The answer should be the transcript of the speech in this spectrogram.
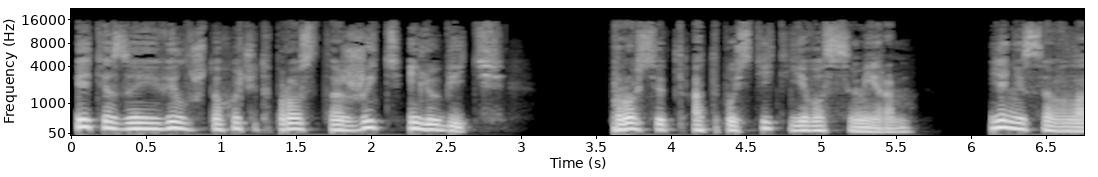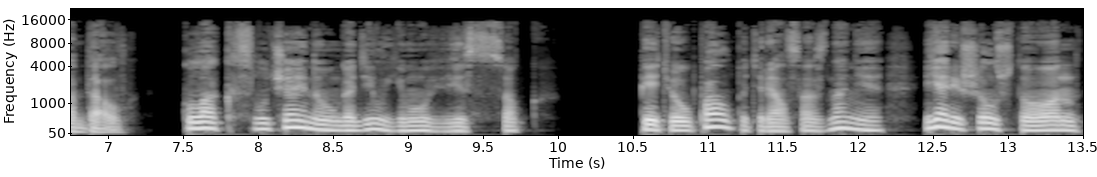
Петя заявил, что хочет просто жить и любить. Просит отпустить его с миром. Я не совладал. Кулак случайно угодил ему в висок. Петя упал, потерял сознание. Я решил, что он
